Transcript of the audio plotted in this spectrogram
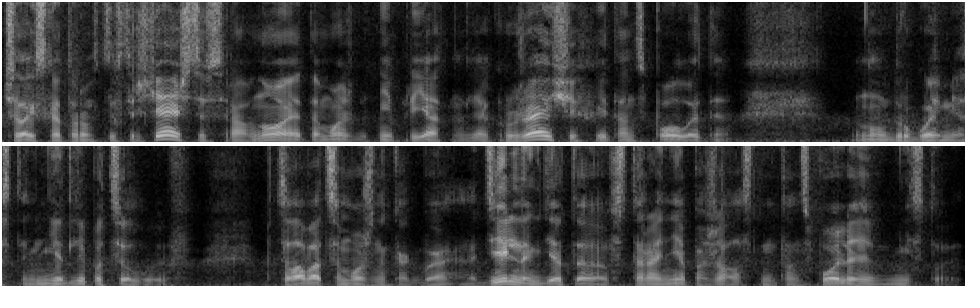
человек, с которым ты встречаешься, все равно это может быть неприятно для окружающих, и танцпол это ну, другое место, не для поцелуев. Поцеловаться можно как бы отдельно, где-то в стороне, пожалуйста, на танцполе не стоит.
